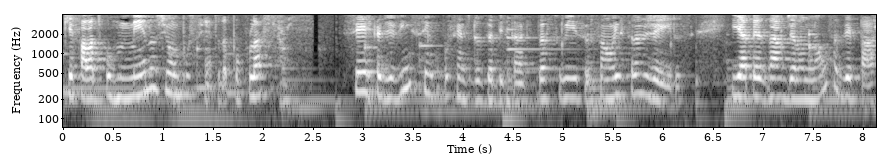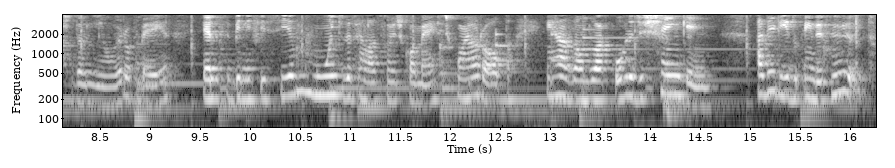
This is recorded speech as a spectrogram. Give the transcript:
que é falado por menos de 1% da população. Cerca de 25% dos habitantes da Suíça são estrangeiros, e apesar de ela não fazer parte da União Europeia, ela se beneficia muito das relações de comércio com a Europa em razão do Acordo de Schengen, aderido em 2008.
